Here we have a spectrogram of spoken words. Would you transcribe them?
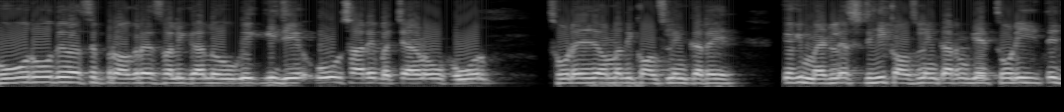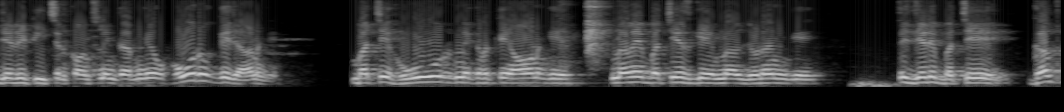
ਹੋਰ ਉਹਦੇ ਵਾਸਤੇ ਪ੍ਰੋਗਰੈਸ ਵਾਲੀ ਗੱਲ ਹੋਊਗੀ ਕਿ ਜੇ ਉਹ ਸਾਰੇ ਬੱਚਿਆਂ ਨੂੰ ਹੋਰ ਥੋੜੇ ਜਿਹਾ ਉਹਨਾਂ ਦੀ ਕਾਉਂਸਲਿੰਗ ਕਰੇ ਕਿਉਂਕਿ ਮੈਡਲਿਸਟ ਹੀ ਕਾਉਂਸਲਿੰਗ ਕਰਨਗੇ ਥੋੜੀ ਤੇ ਜਿਹੜੇ ਟੀਚਰ ਕਾਉਂਸਲਿੰਗ ਕਰਨਗੇ ਉਹ ਹੋਰ ਅੱਗੇ ਜਾਣਗੇ। ਬੱਚੇ ਹੋਰ ਨਿਕਲ ਕੇ ਆਉਣਗੇ ਨਵੇਂ ਬੱਚੇ ਇਸ ਗੇਮ ਨਾਲ ਜੁੜਨਗੇ। ਤੇ ਜਿਹੜੇ ਬੱਚੇ ਗਲਤ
